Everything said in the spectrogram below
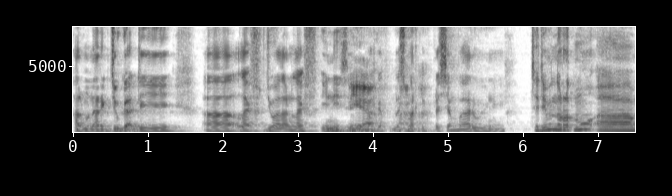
hal menarik juga di uh, live jualan live ini sih di Iya. marketplace marketplace yang baru ini. Jadi menurutmu em,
